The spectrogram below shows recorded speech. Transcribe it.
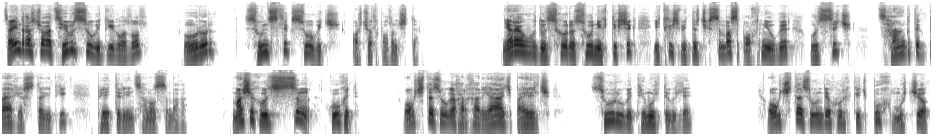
За энд гарч байгаа цэвэр сүг гэдгийг бол өөрөөр сүнслэг сүг гэж орчуулах боломжтой. Няраа хүүхэд өлсөхөөр сүү нэгтэг шиг итгэгч бид нар ч гэсэн бас бурхны үгээр өлсөж цангадаг байх ёстой гэдгийг Петр энд сануулсан байна. Маш их өлссөн хүүхэд угжтай сүгээ харахаар яаж баярлж сүүрүүгээ тэмүүлдэг вүлээ. Угжтай сүүндээ хүрэх гэж бүх мөчөө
